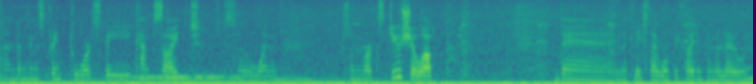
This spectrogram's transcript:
And I'm gonna sprint towards the campsite. So when some mercs do show up, then at least I won't be fighting them alone.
